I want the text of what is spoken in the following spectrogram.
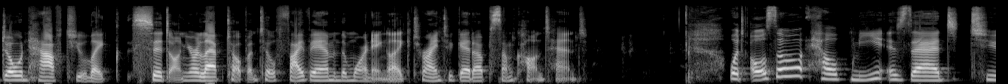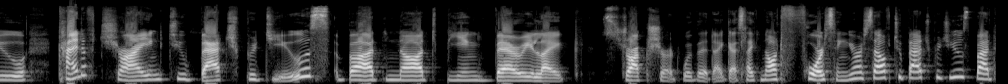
don't have to like sit on your laptop until 5 a.m. in the morning, like trying to get up some content. What also helped me is that to kind of trying to batch produce, but not being very like structured with it, I guess, like not forcing yourself to batch produce. But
